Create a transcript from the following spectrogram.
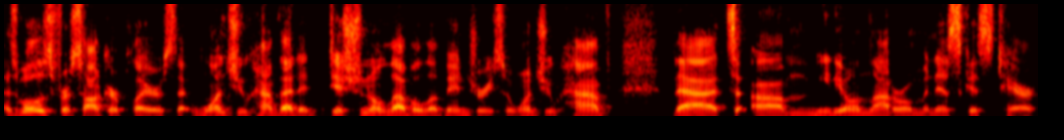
as well as for soccer players, that once you have that additional level of injury, so once you have that um, medial and lateral meniscus tear,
